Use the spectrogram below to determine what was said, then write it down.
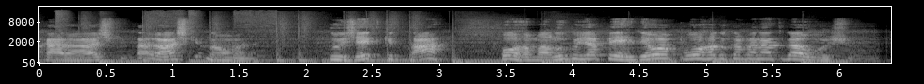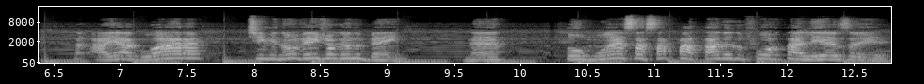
cara, acho que tá, eu acho que não, mano. Do jeito que tá, porra, o maluco já perdeu a porra do Campeonato Gaúcho. Aí agora, o time não vem jogando bem, né? Tomou essa sapatada do Fortaleza aí.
